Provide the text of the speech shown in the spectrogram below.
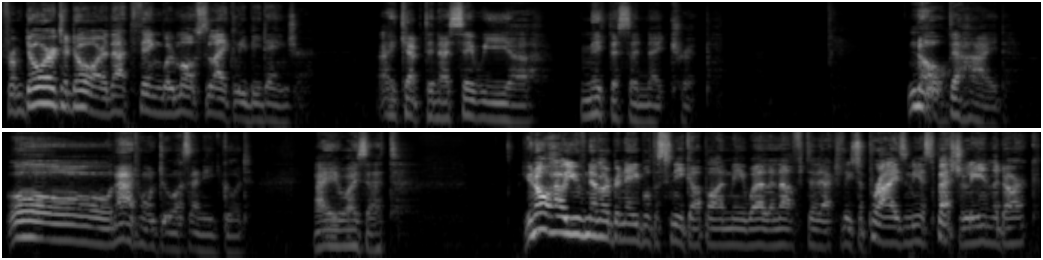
From door to door, that thing will most likely be danger. Aye, Captain, I say we uh make this a night trip. No. To hide. Oh, that won't do us any good. Aye, why's that? You know how you've never been able to sneak up on me well enough to actually surprise me, especially in the dark?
